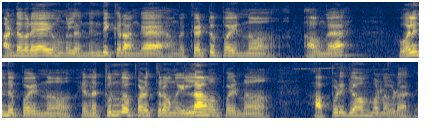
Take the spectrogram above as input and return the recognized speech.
ஆண்டவரே இவங்களை நிந்திக்கிறாங்க அவங்க கெட்டு போயிடணும் அவங்க ஒளிந்து போயிடணும் என்னை துன்பப்படுத்துகிறவங்க இல்லாமல் போயிடணும். அப்படி ஜோம் பண்ணக்கூடாது.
